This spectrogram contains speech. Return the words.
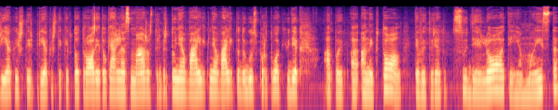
priekaištai ir priekaištai kaip tu atrodai tau kelnės mažos turi ir tu nevalgyk nevalgyk tu daugiau sportuok judėk apa a anaiptol tėvai turėtų sudėlioti jiem maistą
